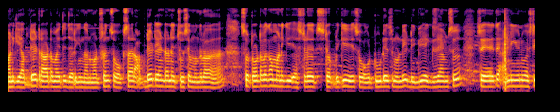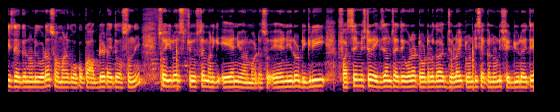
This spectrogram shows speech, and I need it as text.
మనకి అప్డేట్ రావడం అయితే జరిగిందనమాట ఫ్రెండ్స్. సో ఒకసారి అప్డేట్ ఏంటనేది చూసే ముందర సో టోటల్గా మనకి ఎస్టర్డే వచ్చేటప్పటికి సో ఒక టూ డేస్ నుండి డిగ్రీ ఎగ్జామ్స్ సో ఏదైతే అన్ని యూనివర్సిటీస్ దగ్గర నుండి కూడా సో మనకి ఒక్కొక్క అప్డేట్ అయితే వస్తుంది. సో ఈరోజు చూస్తే మనకి ఏఎన్యూ అనమాట సో జేఎన్యూలో డిగ్రీ ఫస్ట్ సెమిస్టర్ ఎగ్జామ్స్ అయితే కూడా టోటల్గా జూలై ట్వంటీ సెకండ్ నుండి షెడ్యూల్ అయితే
